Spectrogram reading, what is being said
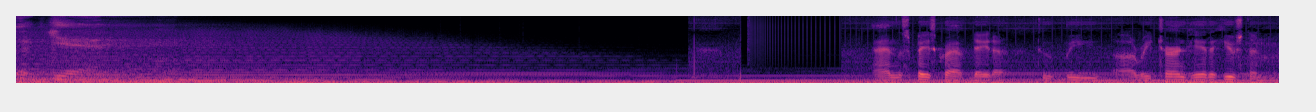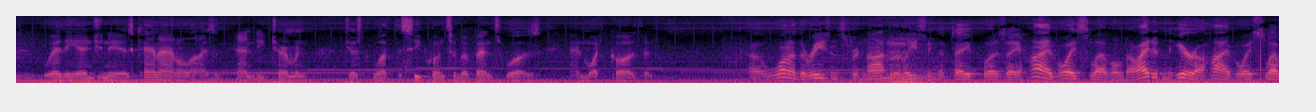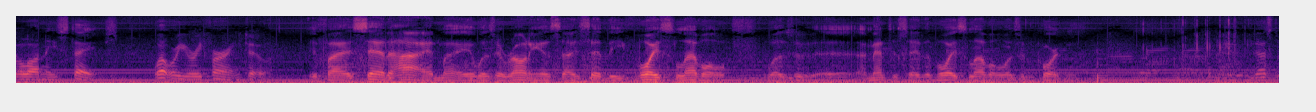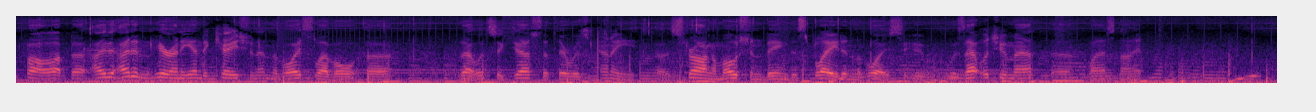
again. and the spacecraft data to be uh, returned here to Houston, where the engineers can analyze it and determine just what the sequence of events was and what caused it. Uh, one of the reasons for not releasing the tape was a high voice level. Now, I didn't hear a high voice level on these tapes. What were you referring to? If I said high, it, was erroneous. I said the voice level was, uh, I meant to say the voice level was important. Just to follow up, uh, I, I didn't hear any indication in the voice level uh, that would suggest that there was any uh, strong emotion being displayed in the voice. Was that what you meant uh, last night?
